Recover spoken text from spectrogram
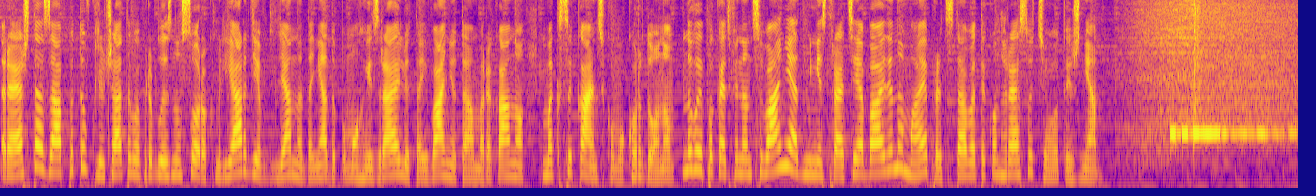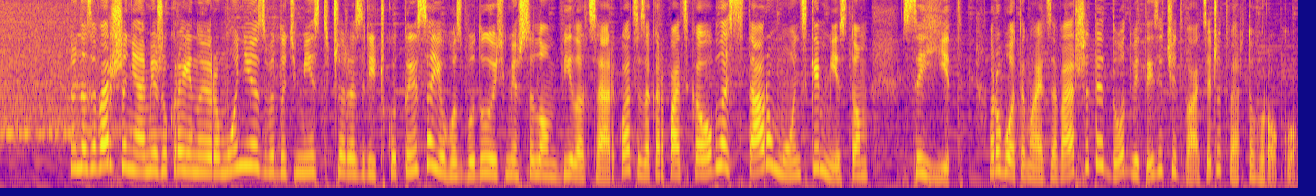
Решта запиту включатиме приблизно 40 мільярдів для надання допомоги Ізраїлю, Тайваню та американо-мексиканському кордону. Новий пакет фінансування адміністрація Байдена має представити конгресу цього тижня. Ну і на завершення між Україною і Румунією зведуть міст через річку Тиса. Його збудують між селом Біла Церква, це Закарпатська область, та румунським містом Сигіт. Роботи мають завершити до 2024 року.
